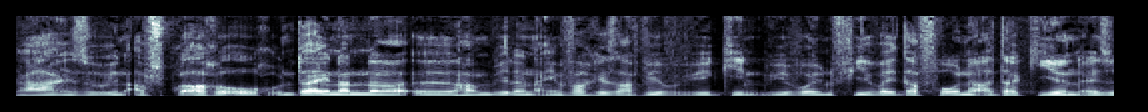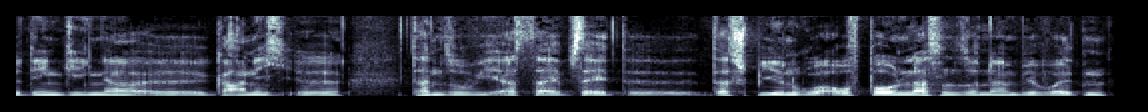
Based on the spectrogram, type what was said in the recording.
Ja, also in Absprache auch untereinander äh, haben wir dann einfach gesagt, wir, wir, gehen, wir wollen viel weiter vorne attackieren, also den Gegner äh, gar nicht äh, dann so wie erste Halbzeit äh, das Spiel in Ruhe aufbauen lassen, sondern wir wollten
